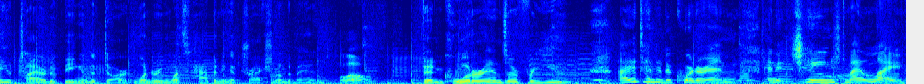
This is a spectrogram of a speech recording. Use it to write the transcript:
Are you tired of being in the dark, wondering what's happening at Traction on Demand? Hello? Then quarter ends are for you. I attended a quarter end and it changed my life.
